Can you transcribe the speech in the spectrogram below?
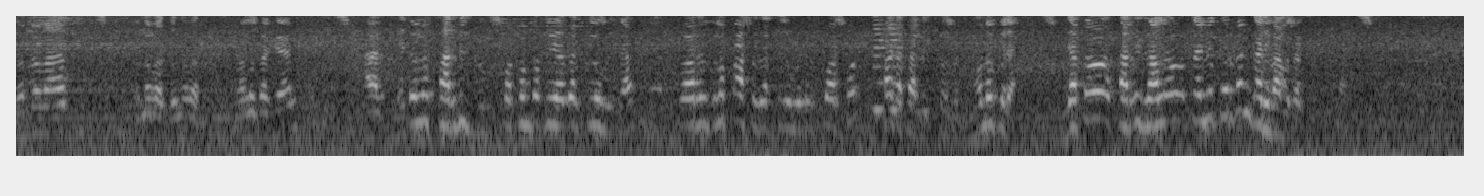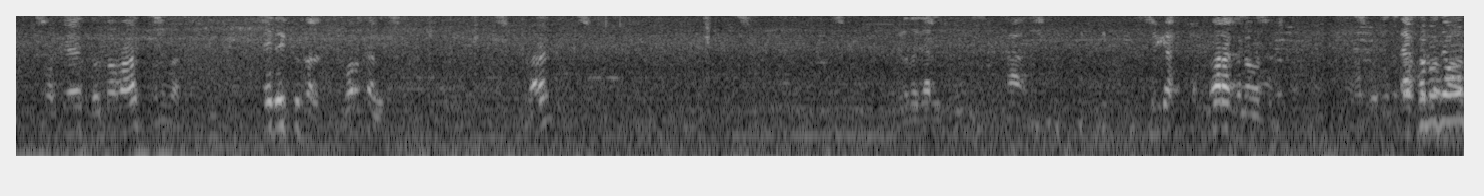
ধন্যবাদ। ধন্যবাদ ধন্যবাদ। ভালো থাকেন। আর এটা হলো সার্ভিস প্রথমটা দুই হাজার কিলোমিটার পরেরগুলো পাঁচ হাজার কিলোমিটার পর পর ছয়টা সার্ভিস করবেন। মনে করে যত সার্ভিস ভালো টাইমে করবেন গাড়ি ভালো থাকবে। ওকে ধন্যবাদ। ধন্যবাদ। এটা একটু ধরেন বড় চাবি ধরেন। হ্যাঁ। ঠিক আছে দোয়া এখনও যেমন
